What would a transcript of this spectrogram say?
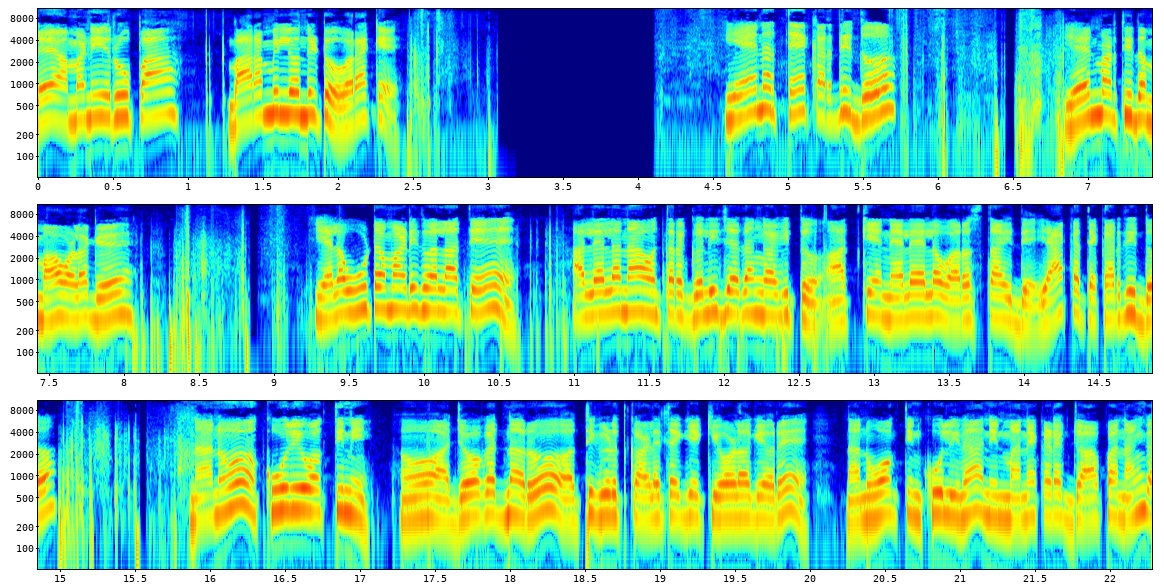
ಲೇ ಅಮಣಿ ರೂಪ ಬಾರಮ್ಮಿಲ್ಲಿ ಒಂದಿಟ್ಟು ಹೊರಕ್ಕೆ ಏನತ್ತೆ ಕರೆದಿದ್ದು? ಏನು ಮಾಡ್ತಿದ್ದಮ್ಮ ಒಳಗೆ? ಎಲ್ಲ ಊಟ ಮಾಡಿದ್ವಲ್ಲ ಅತ್ತೆ? ಅಲ್ಲೆಲ್ಲ ನಾ ಒಂಥರ ಗಲೀಜಾದಂಗೆ ಆಗಿತ್ತು ಅದಕ್ಕೆ ನೆಲ ಎಲ್ಲ ಒರೆಸ್ತಾ ಇದ್ದೆ. ಯಾಕತ್ತೆ ಕರೆದಿದ್ದು? ನಾನು ಕೂಲಿ ಹೋಗ್ತೀನಿ. ಹ್ಞೂ ಜೋಗದ್ನವರು ಹತ್ತಿ ಗಿಡದ ಕಳೆ ತೆಗಿಯಕ್ಕೆ ಹೇಳೋಗ್ಯವ್ರೆ ನಾನು ಹೋಗ್ತೀನಿ ಕೂಲಿನ ನಿನ್ನ ಮನೆ ಕಡೆ ಜಾಪ ನಂಗ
